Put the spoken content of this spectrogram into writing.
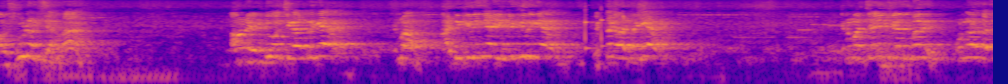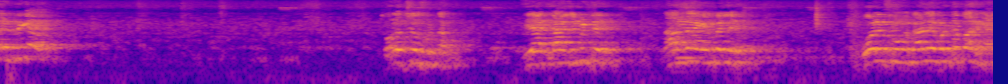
அவன் ஸ்டூடெண்ட்ஸ் அவன் அவனை எட்டு வச்சு காட்டுறீங்க? அடிக்கிறீங்க இடிக்கிறீங்க வித்த காட்டுறீங்க? சொன்னாங்க லிமிட்டு நான் தான் எம்எல்ஏ. போலீஸ் உங்க வேலையை மட்டும் பாருங்க.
